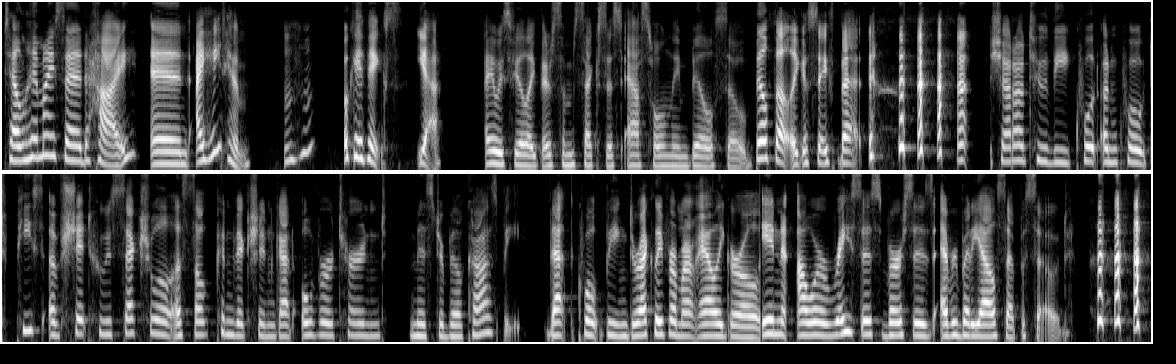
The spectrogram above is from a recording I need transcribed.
tell him I said hi and I hate him. Mm hmm. Okay, thanks. Yeah. I always feel like there's some sexist asshole named Bill, so Bill felt like a safe bet. Shout out to the quote unquote piece of shit whose sexual assault conviction got overturned, Mr. Bill Cosby. That quote being directly from our Alley Girl in our racist versus everybody else episode.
